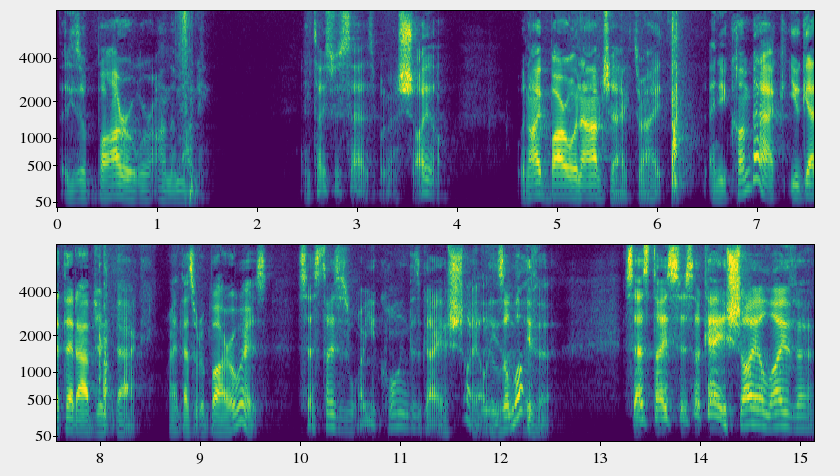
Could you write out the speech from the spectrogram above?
that he's a borrower on the money. And Taisva says, "When a shoyel, when I borrow an object, right, and you come back, you get that object back, right? That's what a borrower is." Says Taisva, "Why are you calling this guy a shoyel? He's a loiva." Says Taisva, "Okay, shoyel loiva,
